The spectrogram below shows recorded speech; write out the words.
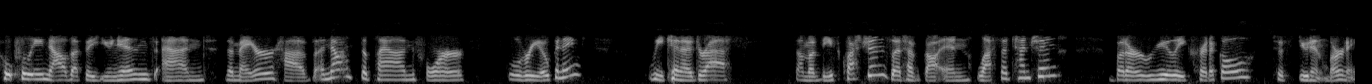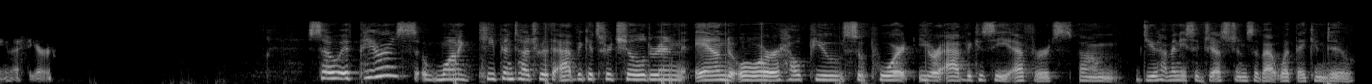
hopefully, now that the unions and the mayor have announced a plan for school reopening, we can address some of these questions that have gotten less attention but are really critical to student learning this year. So if parents want to keep in touch with Advocates for Children and or help you support your advocacy efforts, um, do you have any suggestions about what they can do?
